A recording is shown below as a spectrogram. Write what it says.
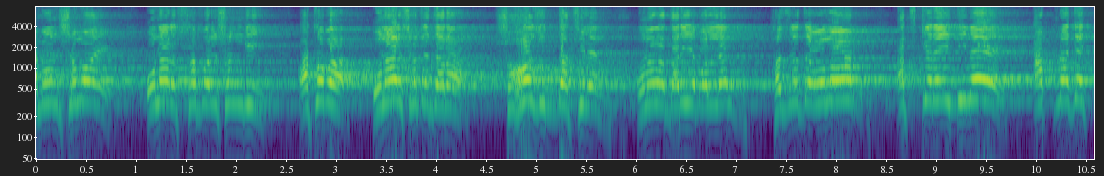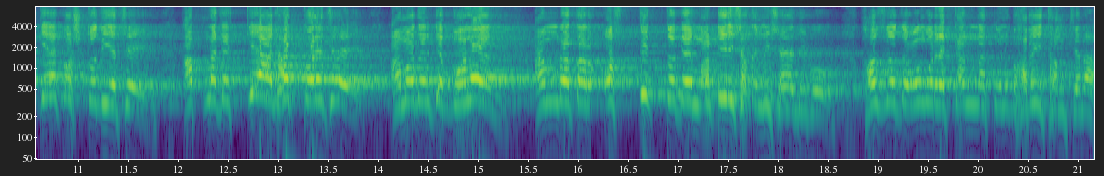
এমন সময় ওনার সফর সঙ্গী অথবা ওনার সাথে যারা সহযোদ্ধা ছিলেন, ওনারা দাঁড়িয়ে বললেন হজরতে ওমর, আজকের এই দিনে আপনাকে কে কষ্ট দিয়েছে? আপনাকে কে আঘাত করেছে? আমাদেরকে বলেন, আমরা তার অস্তিত্বকে মাটির সাথে মিশাইয়া দিব। হজরত ওমরের কান্না কোনোভাবেই থামছে না।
